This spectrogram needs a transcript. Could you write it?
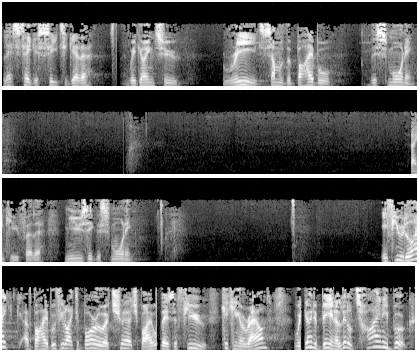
Let's take a seat together. We're going to read some of the Bible this morning. Thank you for the music this morning. If you'd like a Bible, if you'd like to borrow a church Bible, there's a few kicking around. We're going to be in a little tiny book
